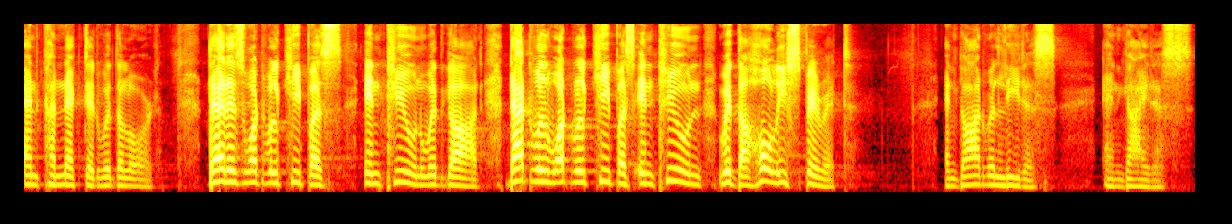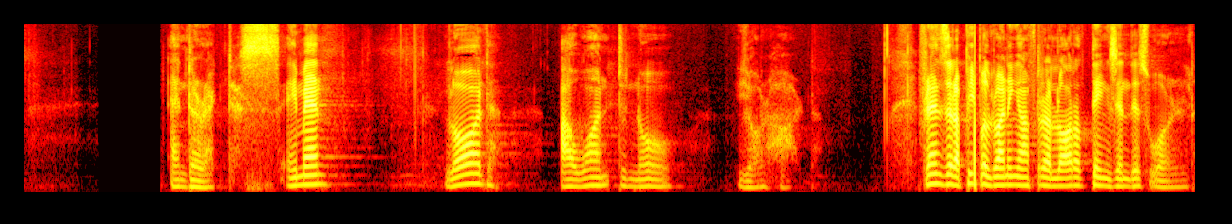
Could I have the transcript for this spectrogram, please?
and connected with the Lord. That is what will keep us in tune with God. That will what will keep us in tune with the Holy Spirit. And God will lead us and guide us and direct us. Amen. Lord, I want to know your heart. Friends, there are people running after a lot of things in this world.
